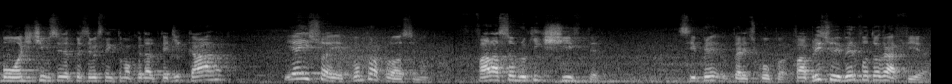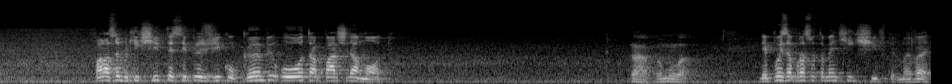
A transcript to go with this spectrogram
bom, aditivo você já percebeu que você tem que tomar cuidado porque é de carro. E é isso aí, vamos pra próxima. Fala sobre o kick shifter. Se. Pera, desculpa. Fabrício Ribeiro Fotografia. Fala sobre o kick shifter se prejudica o câmbio ou outra parte da moto. Tá, vamos lá. Depois a próxima também é de kick shifter, mas vai.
